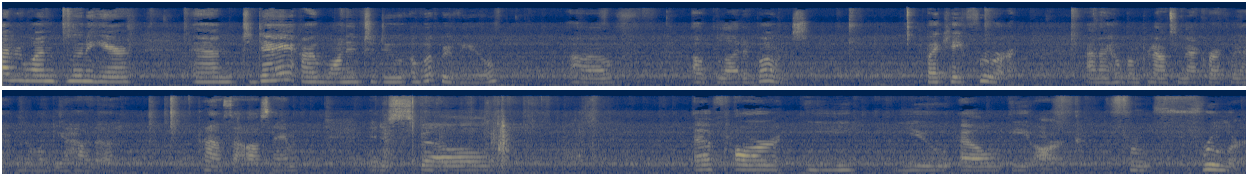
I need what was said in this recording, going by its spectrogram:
Hi everyone, Luna here, and today I wanted to do a book review of Of Blood and Bones by Kate Freuler, and I hope I'm pronouncing that correctly. I have no idea how to pronounce that last name. It is spelled F-R-E-U-L-E-R, Fruler,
